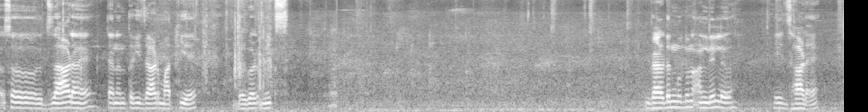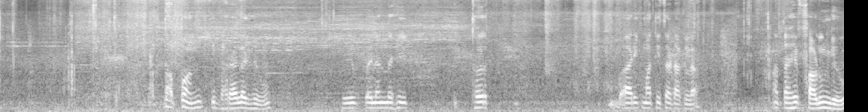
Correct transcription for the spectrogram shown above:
असं जाड आहे त्यानंतर ही जाड माती आहे. दगड मिक्स गार्डनमधून आणलेलं हे झाड आहे. आपण ते भरायला घेऊ. हे पहिल्यांदा हे थर बारीक मातीचा टाकला. आता हे फाडून घेऊ.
